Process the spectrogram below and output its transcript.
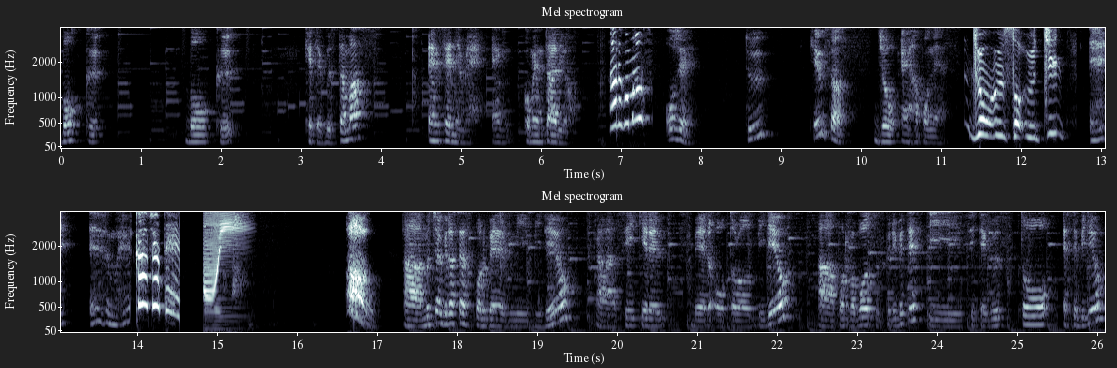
boku, boku. ¿Qué te gusta más? Enséñame en comentario. ¿Algo más? Oye, ¿tú qué usas yo en japonés? Yo uso uchi. ¿Eh? ¿Eres mujer? ¡Cállate! Ah, muchas gracias por ver mi video. Ah, si quieres ver otro video, ah, por favor suscríbete. Y si te gustó este video,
